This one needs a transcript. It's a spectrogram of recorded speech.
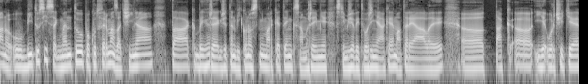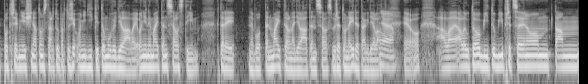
ano, u B2C segmentu, pokud firma začíná, tak bych řekl, že ten výkonnostní marketing samozřejmě s tím, že vytvoří nějaké materiály, uh, tak uh, je určitě potřebnější na tom startu, protože oni díky tomu vydělávají. Oni nemají ten sales team, který nebo ten majitel nedělá ten sales, protože to nejde tak dělat. Yeah. Jo? Ale, ale u toho B2B přece jenom tam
